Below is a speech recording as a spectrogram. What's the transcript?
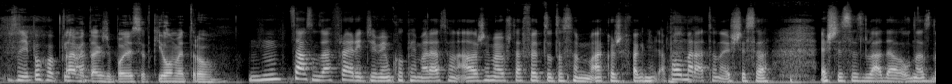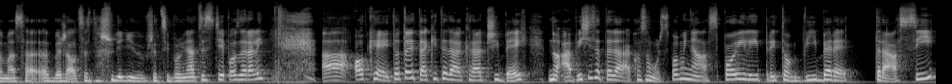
To som nepochopila. Dáme tak, že po 10 kilometrov. Uh-huh. Chcela som zafrajriť, že viem, koľko je maratón, ale že majú štafetu, to som akože fakt nevedela. Pol maratóna ešte sa, ešte sa zvládal. U nás doma sa bežal cez našu dedinu, všetci boli na ceste, pozerali. Uh, OK, toto je taký teda kratší beh. No a vy ste sa teda, ako som už spomínala, spojili pri tom výbere trasy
